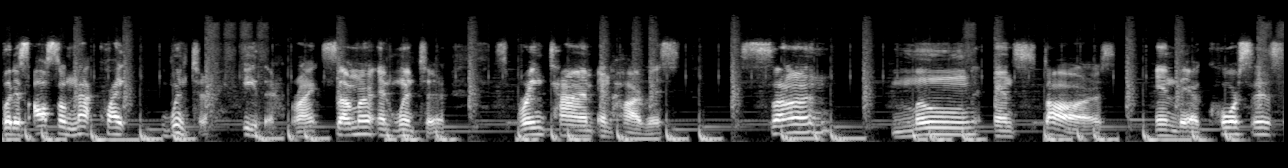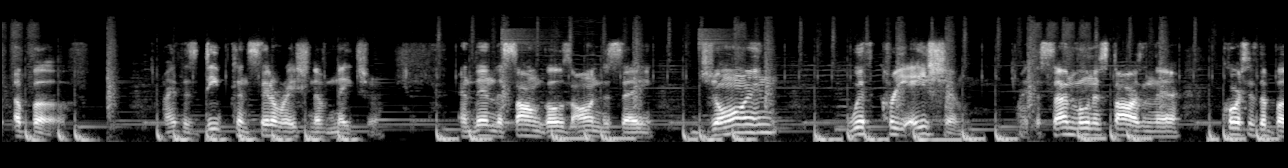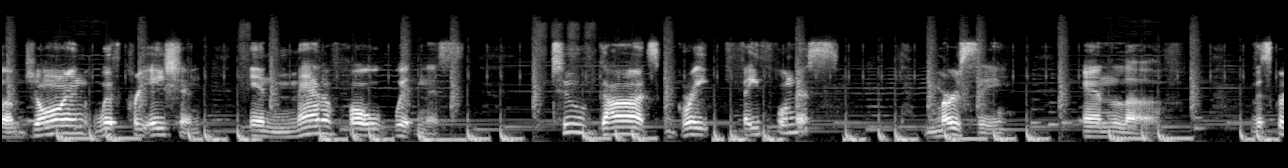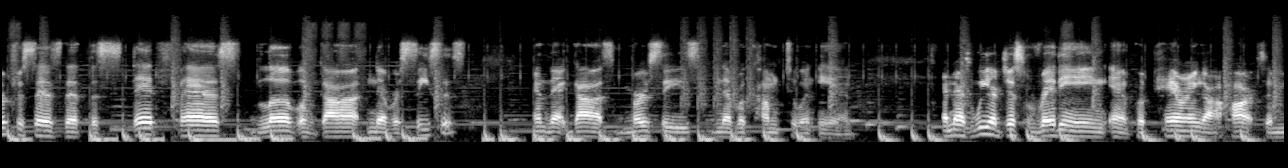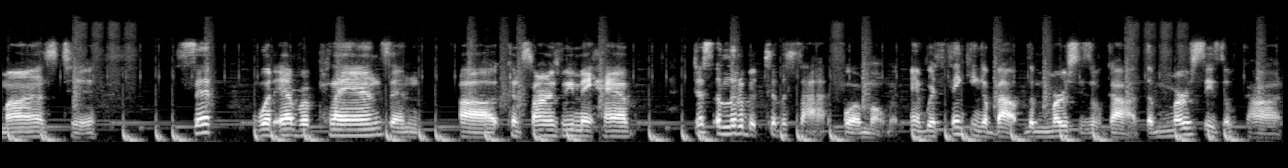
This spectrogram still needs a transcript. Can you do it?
but it's also not quite winter either, right? Summer and winter, springtime and harvest sun, moon, and stars in their courses above. Right? This deep consideration of nature. And then the song goes on to say, join with creation. Right? The sun, moon, and stars in their courses above. Join with creation in manifold witness to God's great faithfulness, mercy, and love the scripture says that the steadfast love of God never ceases. and that God's mercies never come to an end. And as we are just readying and preparing our hearts and minds to set whatever plans and uh, concerns we may have just a little bit to the side for a moment. And we're thinking about the mercies of God. The mercies of God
